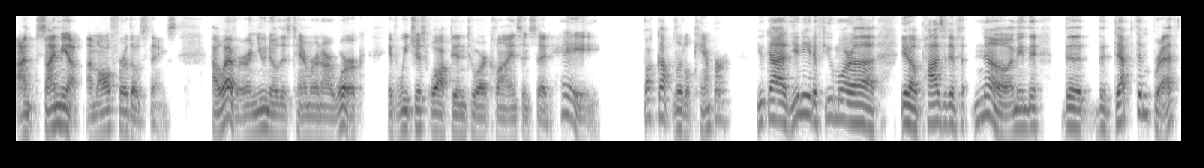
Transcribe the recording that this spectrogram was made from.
i'm sign me up. I'm all for those things. However and you know this tamara in our work if we just walked into our clients and said, "Hey, buck up, little camper. You got you need a few more uh, you know, positive." No, I mean the the the depth and breadth,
